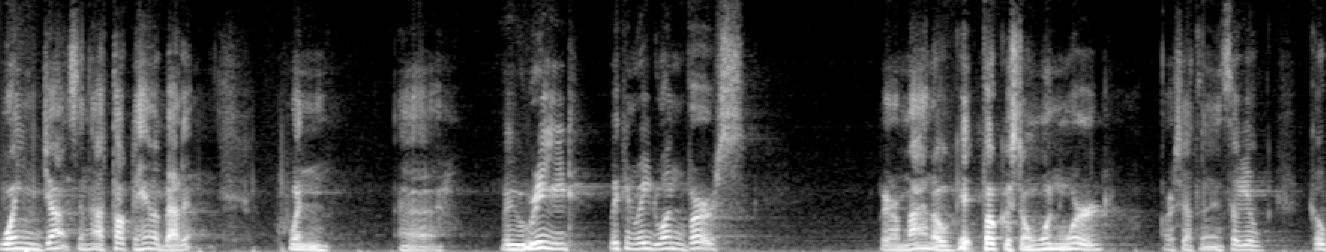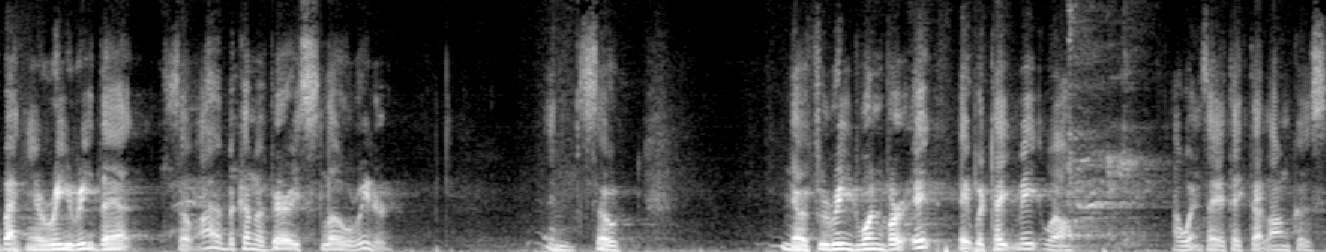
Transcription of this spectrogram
Wayne Johnson. I've talked to him about it. When uh, we read, we can read one verse, but our mind will get focused on one word or something, and so you'll go back and you'll reread that. So I have become a very slow reader, and so you know, if you read one verse, it, it would take me, well, I wouldn't say it'd take that long because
